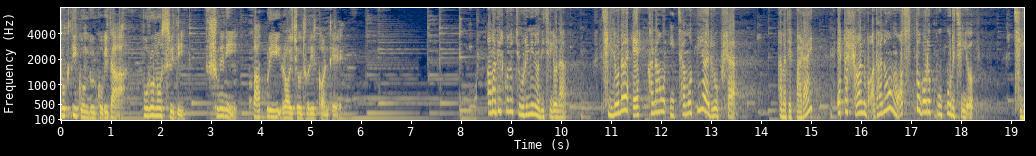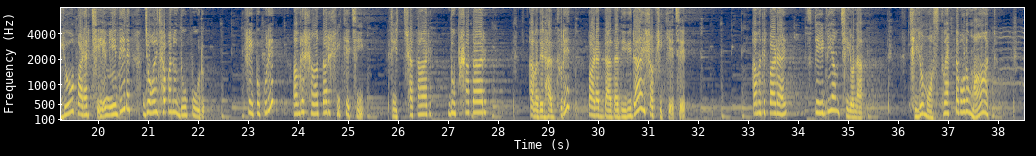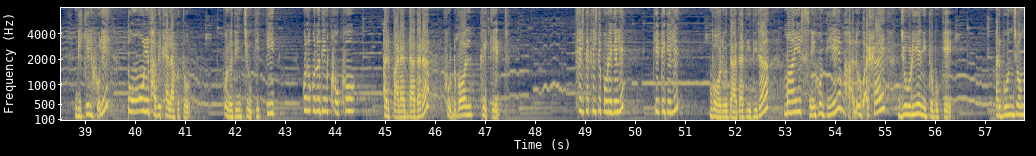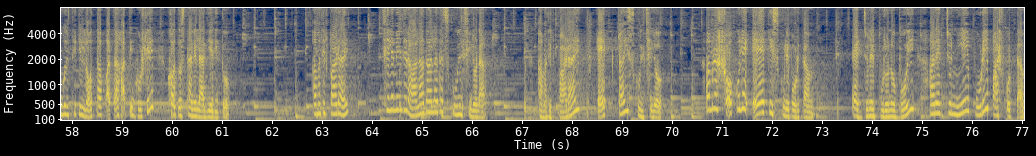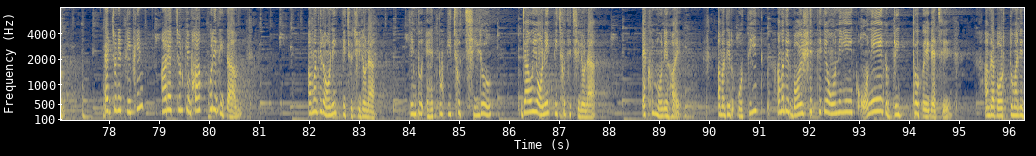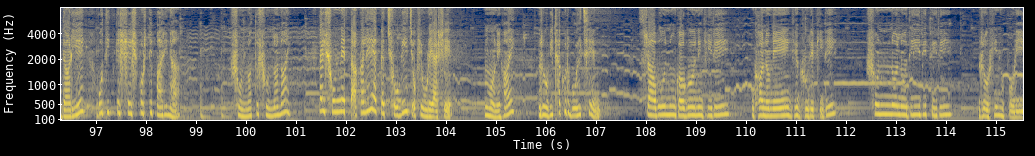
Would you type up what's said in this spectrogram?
শক্তি কুণ্ডুর কবিতা, পুরনো স্মৃতি। শুনেনি পাপড়ি রয়চৌধুরীর কণ্ঠে। আমাদের কোনো চূর্ণী নদী ছিল না। ছিল না একখানাও ইচ্ছামতি আর রূপসা। আমাদের পাড়ায় একটা শান বাঁধানো মস্ত বড় পুকুর ছিল। ছিল পাড়ার ছেলে মেয়েদের জল ছাপানো দুপুর। সেই পুকুরে আমরা সাঁতার শিখেছি চিত সাঁতার সাঁতার। আমাদের হাত ধরে পাড়ার দাদা দিদিরা এসব শিখিয়েছে। আমাদের পাড়ায় স্টেডিয়াম ছিল না। ছিল মস্ত একটা বড় মাঠ। বিকেল হলে তোল ভাবে খেলা হতো। কোনোদিন চুকিতকিত কোনো কোনো দিন খো খো আর পাড়ার দাদারা ফুটবল, ক্রিকেট। খেলতে খেলতে পড়ে গেলে, কেটে গেলে বড় দাদা দিদিরা মায়ের স্নেহ দিয়ে ভালোবাসায় জড়িয়ে নিত বুকে। আর বন জঙ্গল থেকে লতা পাতা হাতে ঘষে ক্ষতস্থানে লাগিয়ে দিত। আমাদের পাড়ায় ছেলে মেয়েদের আলাদা আলাদা স্কুল ছিল না। আমাদের পাড়ায় একটাই স্কুল ছিল। আমরা সকলে একই স্কুলে পড়তাম। একজনের পুরনো বই আর একজন নিয়ে পড়ে পাশ করতাম। একজনের টিফিন আর একজনকে ভাগ করে দিতাম। আমাদের অনেক কিছু ছিল না, কিন্তু এত কিছু ছিল যা ওই অনেক কিছুতে ছিল না। এখন মনে হয়, আমাদের অতীত আমাদের বয়সের থেকে অনেক অনেক বৃদ্ধ হয়ে গেছে। আমরা বর্তমানে দাঁড়িয়ে অতীতকে শেষ করতে পারি না। শূন্য তো শূন্য নয়, তাই শূন্যে তাকালে একটা ছবি চোখে উড়ে আসে। মনে হয়, রবি ঠাকুর বলছেন, শ্রাবণ গগন ঘিরে, ঘন মেঘ ঘুরে ফিরে, শূন্য নদীর তীরে রহিন পড়ি।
